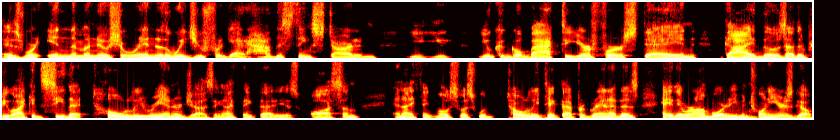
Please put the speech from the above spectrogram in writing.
as we're in the minutia, we're into the weeds. You forget how this thing started. And you, you, you could go back to your first day and guide those other people. I could see that totally re energizing. I think that is awesome. And I think most of us would totally take that for granted as, hey, they were on board even 20 years ago.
